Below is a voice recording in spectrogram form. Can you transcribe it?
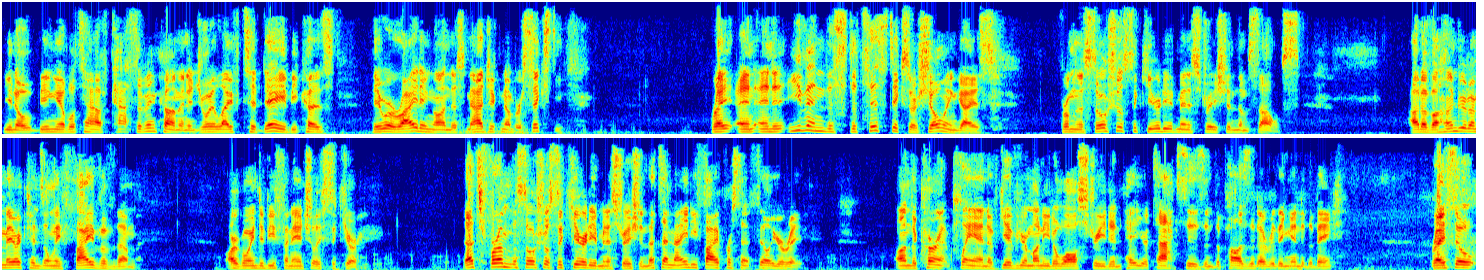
you know, being able to have passive income and enjoy life today because they were riding on this magic number 60 right? And and even the statistics are showing, guys, from the Social Security Administration themselves, out of 100 Americans, only five of them are going to be financially secure. That's from the Social Security Administration. That's a 95% failure rate on the current plan of give your money to Wall Street and pay your taxes and deposit everything into the bank. Right? So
